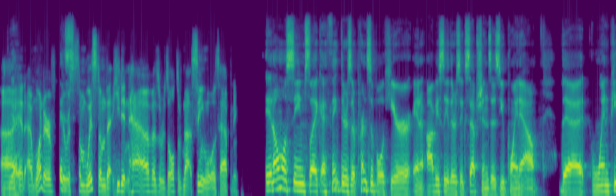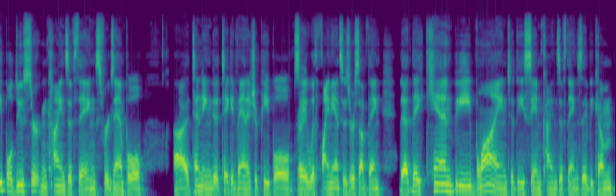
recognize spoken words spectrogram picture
Uh, yeah. And I wonder if there was some wisdom that he didn't have as a result of not seeing what was happening. It almost seems like I think there's a principle here, and obviously there's exceptions, as you point out, that when people do certain kinds of things, for example, uh, tending to take advantage of people, say Right. with finances or something, that they can be blind to these same kinds of things. They become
